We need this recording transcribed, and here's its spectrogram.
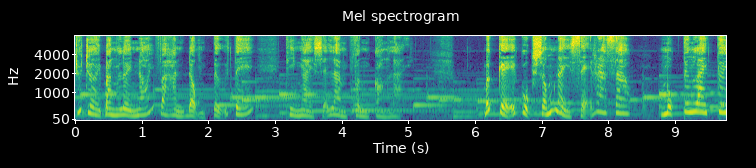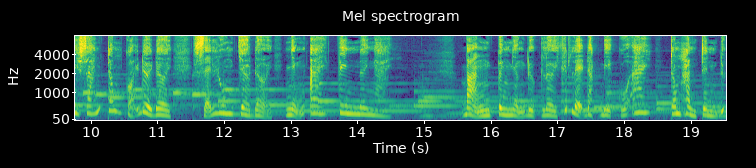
Chúa Trời bằng lời nói và hành động tử tế thì Ngài sẽ làm phần còn lại. Bất kể cuộc sống này sẽ ra sao, một tương lai tươi sáng trong cõi đời đời sẽ luôn chờ đợi những ai tin nơi Ngài. Bạn từng nhận được lời khích lệ đặc biệt của ai trong hành trình đức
